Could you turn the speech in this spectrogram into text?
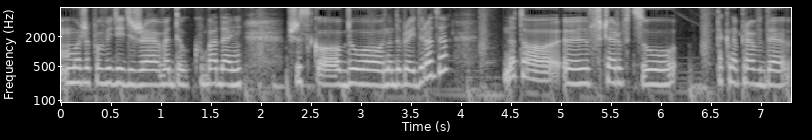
może powiedzieć, że według badań wszystko było na dobrej drodze, no to y, w czerwcu tak naprawdę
